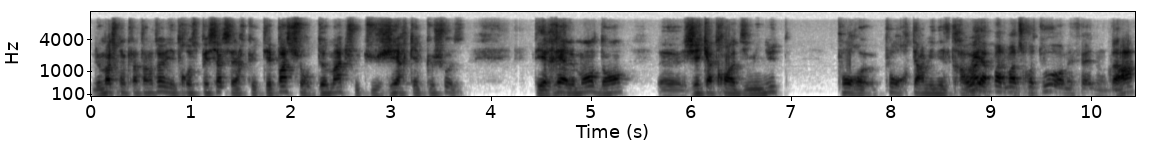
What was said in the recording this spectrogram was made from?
le match contre l'Atalanta, il est trop spécial. C'est-à-dire que tu n'es pas sur deux matchs où tu gères quelque chose. Tu es réellement dans euh, j'ai 90 minutes pour, pour terminer le travail. Oui, il n'y a pas de match retour, en effet. Donc, bah,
